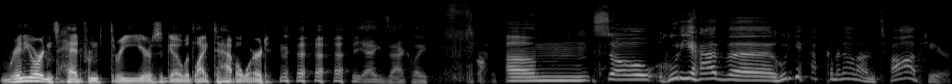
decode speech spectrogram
Randy Orton's head from three years ago would like to have a word. yeah, exactly. Um, so who do you have? Uh, who do you have coming out on top here?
